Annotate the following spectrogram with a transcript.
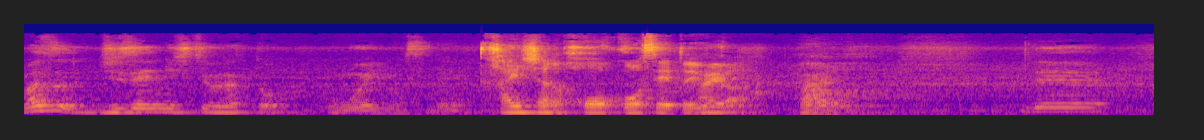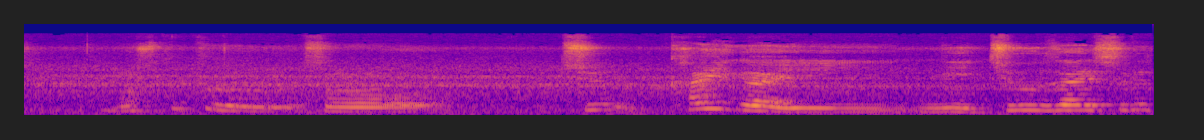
まず事前に必要だと思いますね。会社の方向性というか、はい。はい。でもう一つその中海外に駐在する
